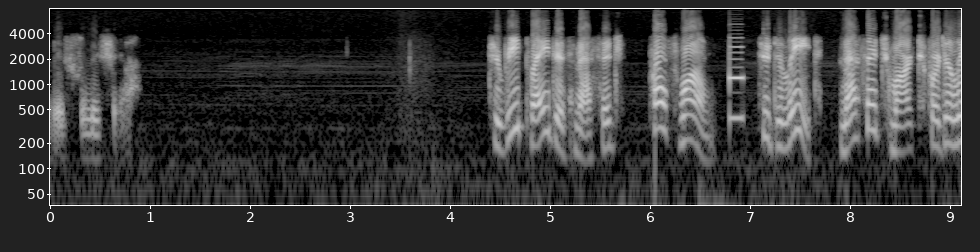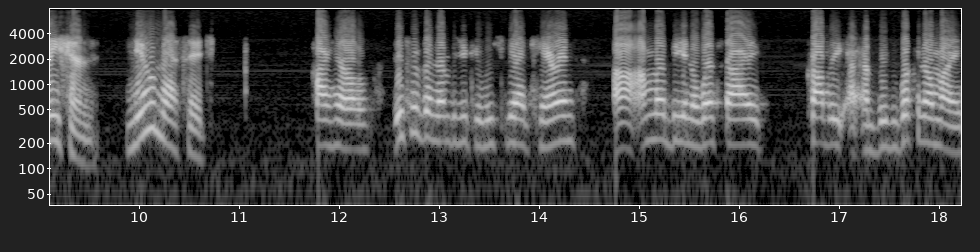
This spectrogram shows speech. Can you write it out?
The solution. To replay this message, press 1. To delete, message marked for deletion. New message. Hi, Harold. This is the number you can reach me at, Karen. Uh, I'm going to be in the West Side. Probably, I'm busy working on my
